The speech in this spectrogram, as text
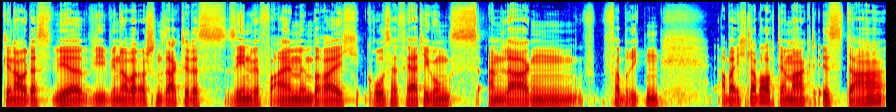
Genau, dass wir, wie, wie Norbert auch schon sagte, das sehen wir vor allem im Bereich großer Fertigungsanlagen, Fabriken. Aber ich glaube auch, der Markt ist da.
